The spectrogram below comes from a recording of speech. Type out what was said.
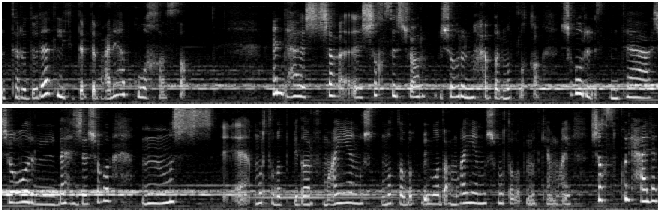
الترددات اللي تتذبذب عليها بقوة خاصة. عندها الشخص يشعر بشعور المحبة المطلقة شعور الاستمتاع شعور البهجة شعور مش مرتبط بظرف معين مش مرتبط بوضع معين مش مرتبط بمكان معين. شخص بكل حالة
